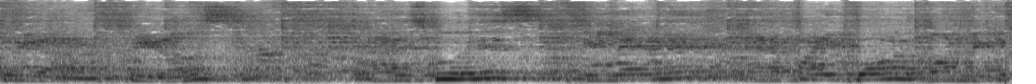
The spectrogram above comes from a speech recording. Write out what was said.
three run three run and score is 11 and five ball one wicket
